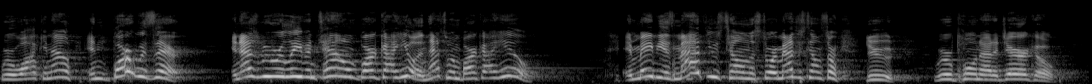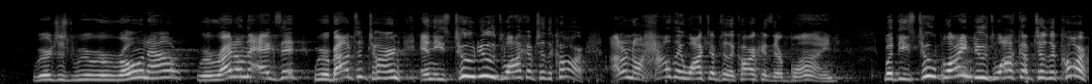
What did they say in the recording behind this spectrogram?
we were walking out, and Bart was there. And as we were leaving town, Bart got healed. And that's when Bart got healed. And maybe as Matthew's telling the story, Matthew's telling the story, dude, we were pulling out of Jericho. We were just, we were rolling out. We were right on the exit. We were about to turn, and these two dudes walk up to the car. I don't know how they walked up to the car because they're blind, but these two blind dudes walk up to the car,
